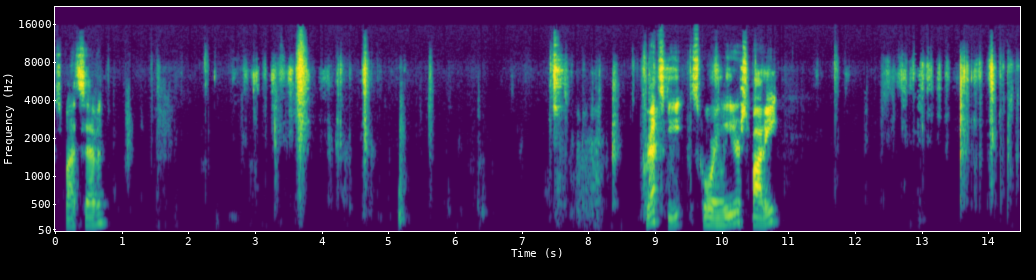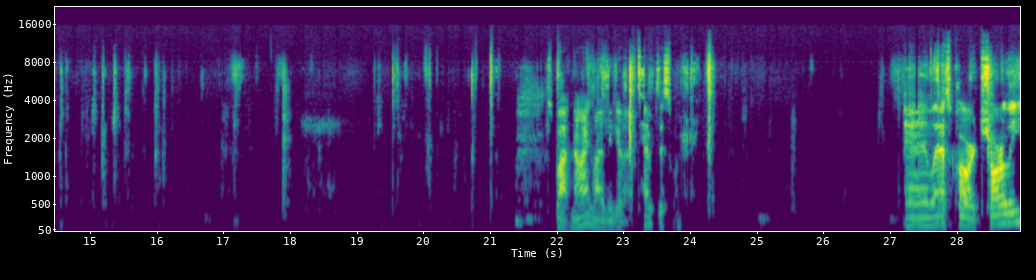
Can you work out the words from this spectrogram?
spot seven. Gretzky, scoring leader, spot eight. Spot nine, not even gonna attempt this one. And last card, Charlie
